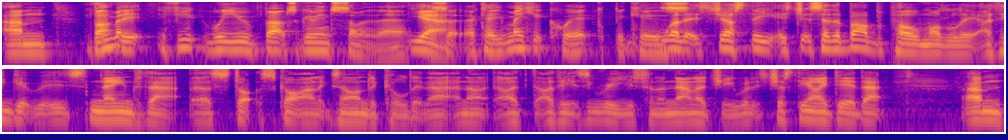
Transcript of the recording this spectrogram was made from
Um, If you but ma- the- if you were you about to go into something there? Yeah. So, okay, make it quick because Well, it's just the it's just so the barber pole model. It, I think it, it's named that. Uh, Scott, Scott Alexander called it that, and I, I, I think it's a really useful analogy. Well, it's just the idea that um,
